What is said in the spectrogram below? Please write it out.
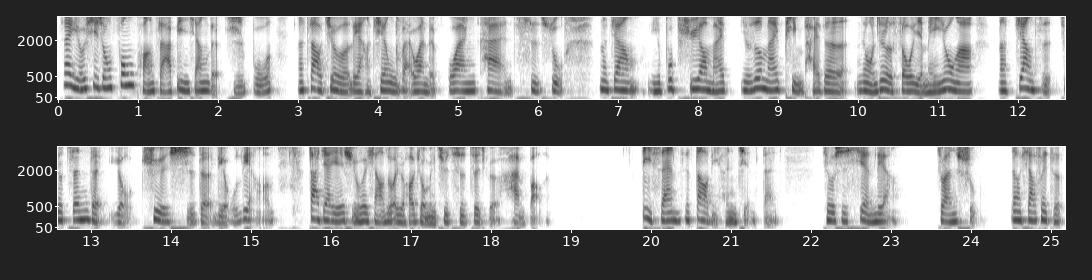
在游戏中疯狂砸冰箱的直播，那造就了两千五百万的观看次数。那这样你不需要买，有时候买品牌的那种热搜也没用啊。那这样子就真的有确实的流量啊。大家也许会想说，有好久没去吃这个汉堡了。第三，这道理很简单，就是限量专属。让消费者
